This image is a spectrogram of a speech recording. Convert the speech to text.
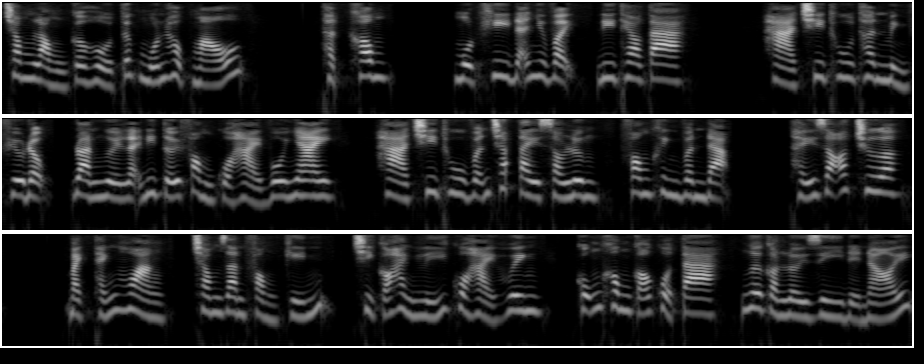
trong lòng cơ hồ tức muốn hộc máu. Thật không? Một khi đã như vậy, đi theo ta. Hà Chi Thu thân mình phiêu động, đoàn người lại đi tới phòng của Hải Vô Nhai. Hà Chi Thu vẫn chắp tay sau lưng, phong khinh vân đạm. Thấy rõ chưa? Bạch Thánh Hoàng, trong gian phòng kín, chỉ có hành lý của Hải Huynh, cũng không có của ta, ngươi còn lời gì để nói.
